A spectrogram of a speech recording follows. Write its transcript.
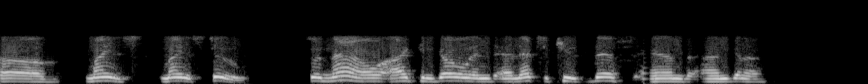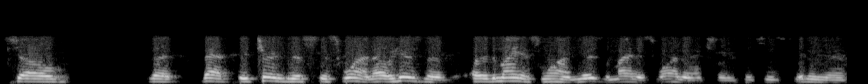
uh, minus minus two. So now I can go and, and execute this, and I'm gonna show that that returns this this one. Oh, here's the oh the minus one. Here's the minus one actually, which is sitting there.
